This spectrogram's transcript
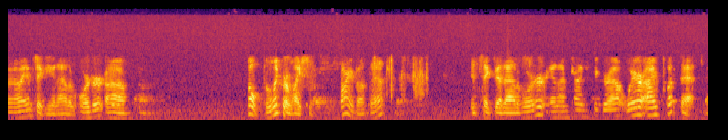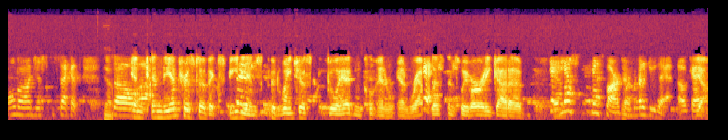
I am taking it out of order. Um, oh, the liquor license. Sorry about that. Did take that out of order, and I'm trying to figure out where I put that. Hold on just a second. Yep. So, In, uh, in the interest of expedience, could we just go ahead and, and, and wrap this since we've already got a, yeah, yes, yes, Mark, we're going to do that. Okay. Yeah.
